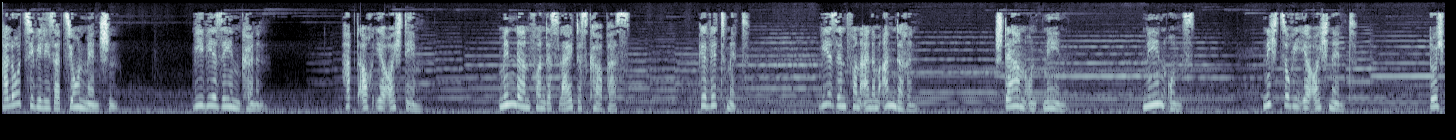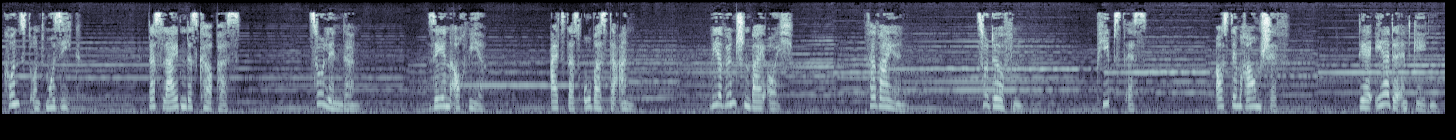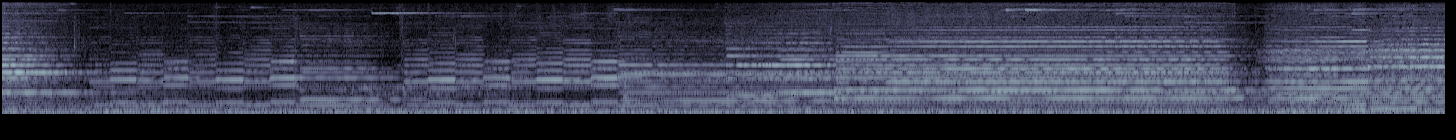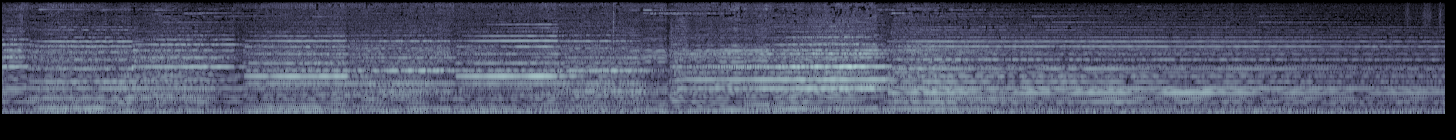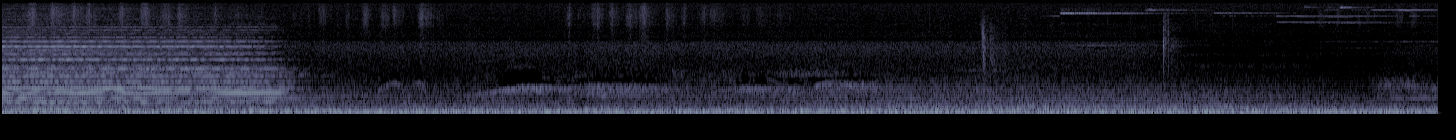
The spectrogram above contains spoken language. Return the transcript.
Hallo Zivilisation Menschen. Wie wir sehen können. Habt auch ihr euch dem Mindern von des Leid des Körpers gewidmet. Wir sind von einem anderen Stern und nähen. Nähen uns. Nicht so wie ihr euch nennt. Durch Kunst und Musik. Das Leiden des Körpers. Zu lindern. Sehen auch wir. Als das Oberste an. Wir wünschen bei euch. Verweilen. Zu dürfen. Piepst es. Aus dem Raumschiff. Der Erde entgegen.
